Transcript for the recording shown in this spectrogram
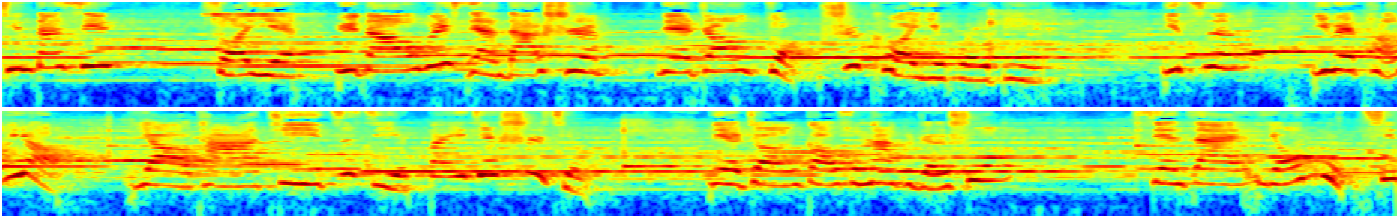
亲担心，所以，遇到危险的事，聂政总是刻意回避。一次，一位朋友要他替自己办一件事情，聂政告诉那个人说：“现在有母亲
